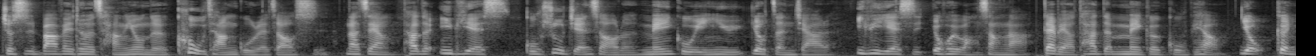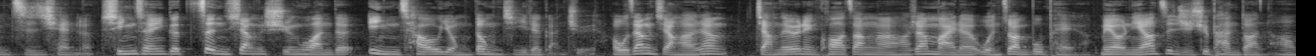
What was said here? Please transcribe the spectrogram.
就是巴菲特常用的库藏股的招式。那这样，他的 EPS 股数减少了，每股盈余又增加了，EPS 又会往上拉，代表他的每个股票又更值钱了，形成一个正向循环的印钞永动机的感觉。我这样讲好像。讲的有点夸张啊，好像买了稳赚不赔啊。没有，你要自己去判断哦。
